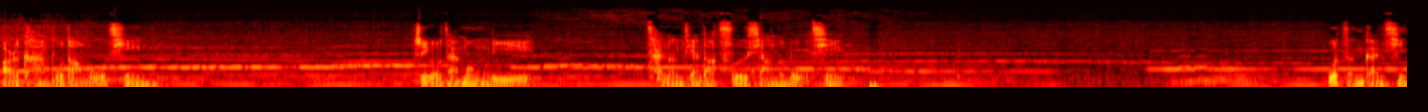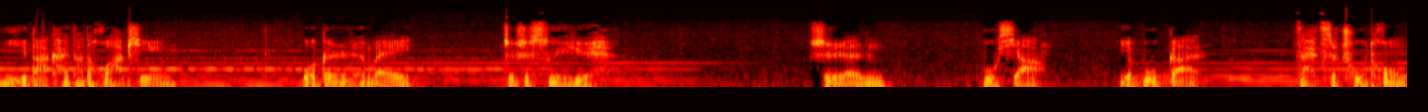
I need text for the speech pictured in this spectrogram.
而看不到母亲，只有在梦里才能见到慈祥的母亲。我怎敢轻易打开他的画屏？我个人认为，这是岁月。诗人不想，也不敢再次触痛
